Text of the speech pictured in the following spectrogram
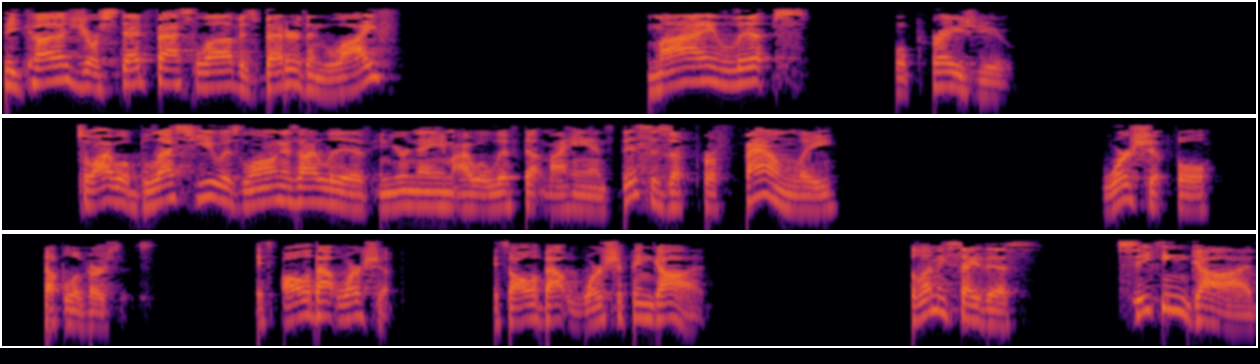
Because your steadfast love is better than life, my lips will praise you. So I will bless you as long as I live. In your name I will lift up my hands. This is a profoundly worshipful couple of verses. It's all about worship. It's all about worshiping God. So let me say this seeking God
